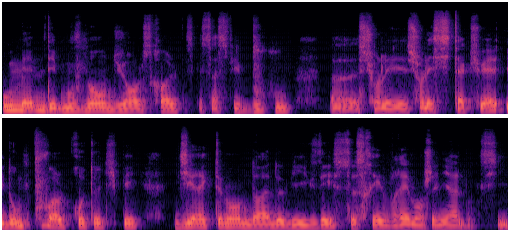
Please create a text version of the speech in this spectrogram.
ou même des mouvements durant le scroll, parce que ça se fait beaucoup euh, sur, les, sur les sites actuels, et donc pouvoir le prototyper directement dans Adobe XD, ce serait vraiment génial. Donc si,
